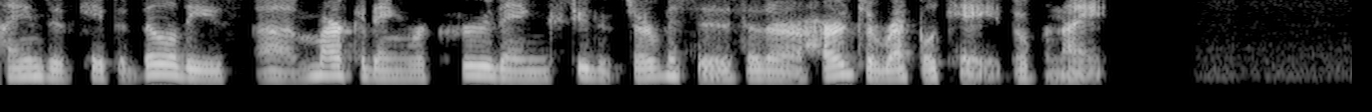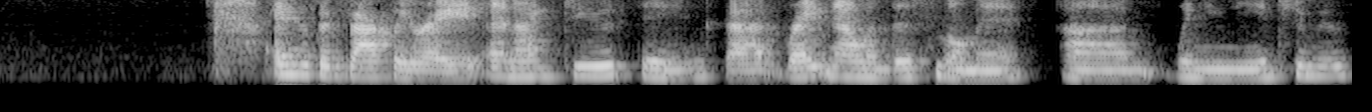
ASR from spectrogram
kinds of capabilities, uh, marketing, recruiting, student services that are hard to replicate overnight. I think that's exactly right. And I do think that right now, in this moment, um, when you need to move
